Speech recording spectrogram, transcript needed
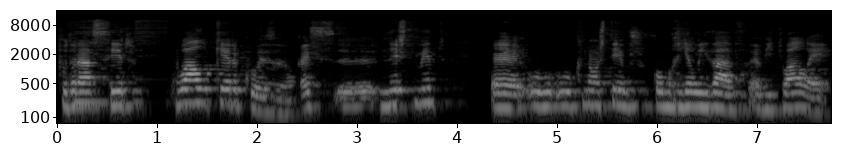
poderá ser qualquer coisa. Okay? Se, uh, neste momento, uh, o, o que nós temos como realidade habitual é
